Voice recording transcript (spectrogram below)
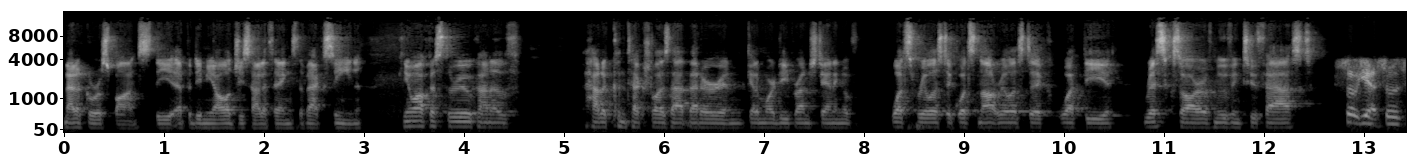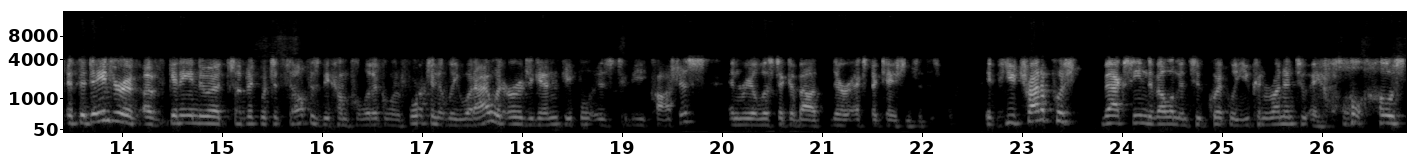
medical response the epidemiology side of things the vaccine can you walk us through kind of how to contextualize that better and get a more deeper understanding of what's realistic what's not realistic what the risks are of moving too fast so yeah, so it's, the danger of, of getting into a subject which itself has become political. Unfortunately, what I would urge again people is to be cautious and realistic about their expectations at this point. If you try to push vaccine development too quickly, you can run into a whole host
